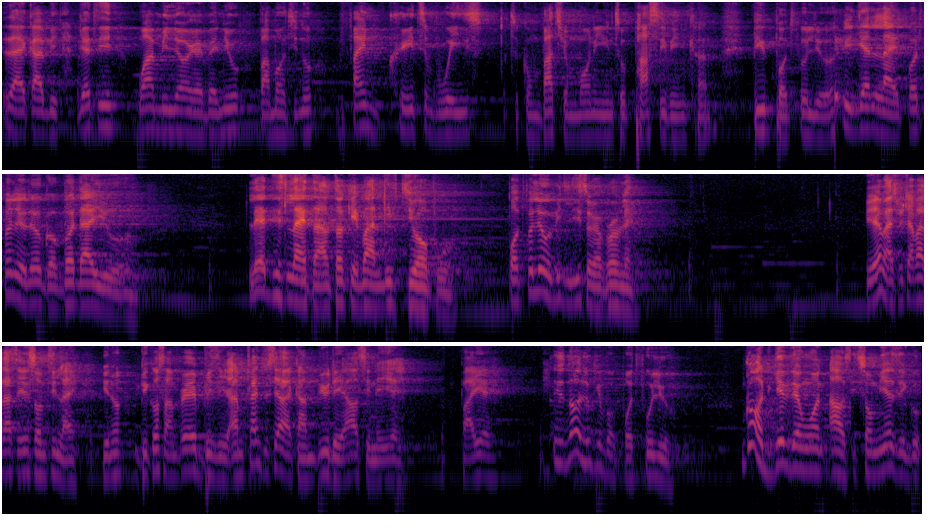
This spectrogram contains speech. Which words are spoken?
so that I can be getting one million revenue per month, you know, Find creative ways to convert your money into passive income. Build portfolio. If you get light, portfolio don't go bother you. Let this light I'm talking about lift you up. Oh. Portfolio will be the least of your problem. You hear my spiritual father saying something like, you know, because I'm very busy, I'm trying to say I can build a house in a year, per year. He's not looking for portfolio. God gave them one house some years ago,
